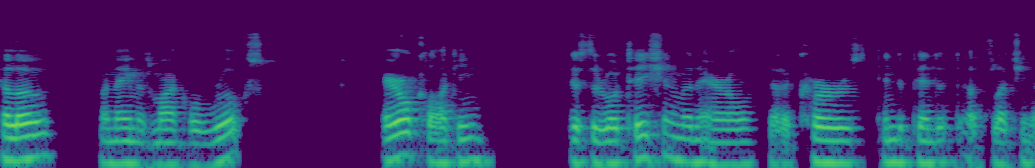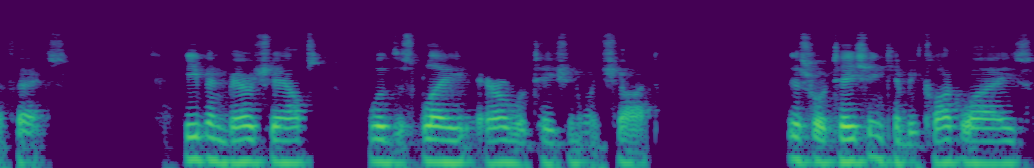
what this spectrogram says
Hello, my name is Michael Rooks. Arrow clocking is the rotation of an arrow that occurs independent of fletching effects. Even bare shafts will display arrow rotation when shot. This rotation can be clockwise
